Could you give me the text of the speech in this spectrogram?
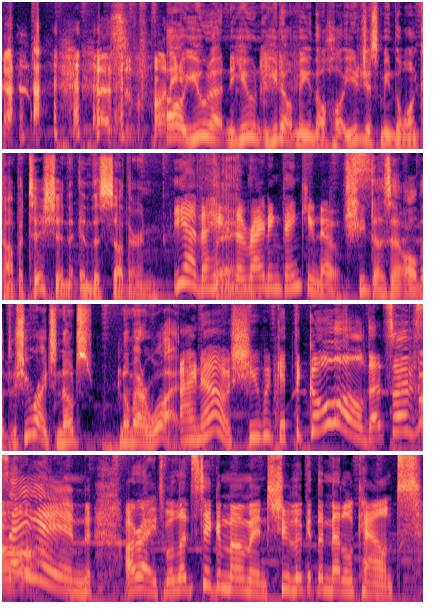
That's funny. Oh, you uh, you you don't mean the whole. You just mean the one competition in the Southern. Yeah, the Thing. the writing thank you notes. She does that all the. She writes notes no matter what. I know she would get the gold. That's what I'm saying. All right, well let's take a moment to look at the medal count.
